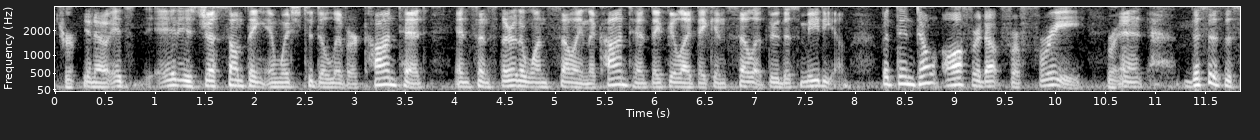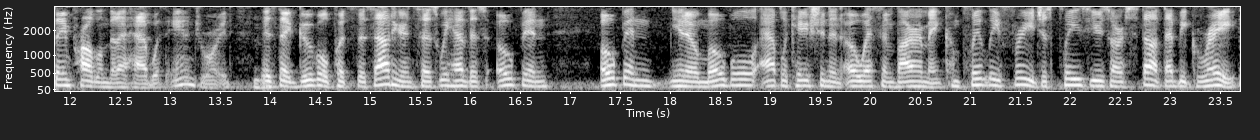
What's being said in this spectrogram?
Sure. You know, it's it is just something in which to deliver content, and since they're the ones selling the content, they feel like they can sell it through this medium. But then don't offer it up for free. Right. And this is the same problem that I have with Android Mm-hmm. is that Google puts this out here and says we have this open open, you know, mobile application and OS environment completely free. Just please use our stuff. That'd be great.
